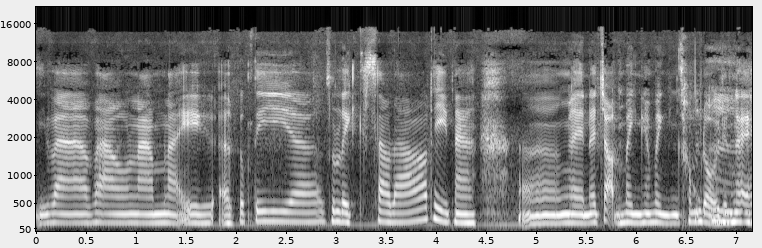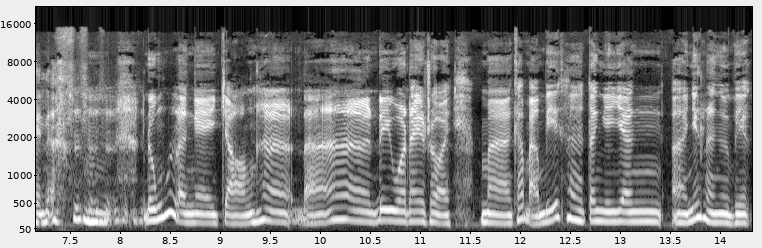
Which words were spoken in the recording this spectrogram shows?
và vào làm lại ở công ty ờ, du lịch. Sau đó thì là ờ, nghề nó chọn mình thì mình không đổi được nghề nữa. Ừ, đúng là nghề chọn ha đã đi qua đây rồi. Mà các bạn biết ha tân nhân dân à, nhất là người Việt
